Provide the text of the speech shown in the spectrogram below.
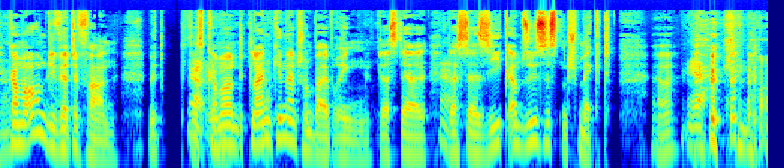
ne? kann man auch um die Wette fahren. Mit, das ja, kann man kleinen. Kindern schon beibringen, dass der, dass der Sieg am süßesten schmeckt. Ja, ja genau,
